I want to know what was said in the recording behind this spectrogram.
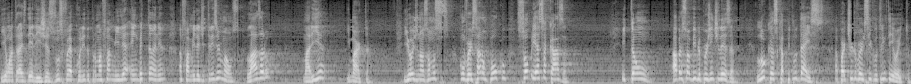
iam atrás dele, e Jesus foi acolhido por uma família em Betânia, a família de três irmãos: Lázaro, Maria e Marta. E hoje nós vamos conversar um pouco sobre essa casa. Então, abra sua Bíblia por gentileza, Lucas capítulo 10, a partir do versículo 38.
